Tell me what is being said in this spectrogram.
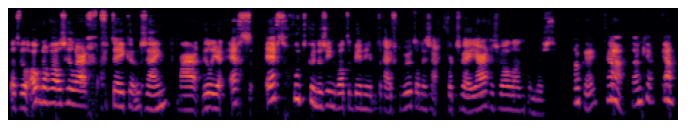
dat wil ook nog wel eens heel erg vertekend zijn. Maar wil je echt, echt goed kunnen zien wat er binnen je bedrijf gebeurt, dan is eigenlijk voor twee jaar is wel een, een must. Oké, Ja. ja. dank je. Ja. Ja.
